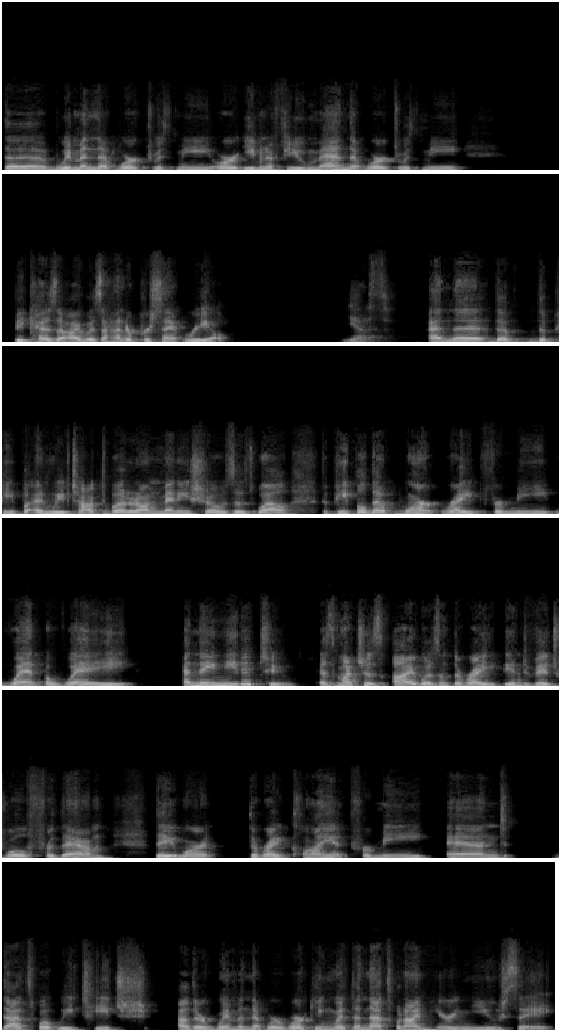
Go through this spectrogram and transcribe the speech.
the women that worked with me or even a few men that worked with me because i was 100% real. Yes. And the the the people and we've talked about it on many shows as well the people that weren't right for me went away and they needed to. As much as i wasn't the right individual for them they weren't the right client for me and that's what we teach other women that we're working with and that's what i'm hearing you say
